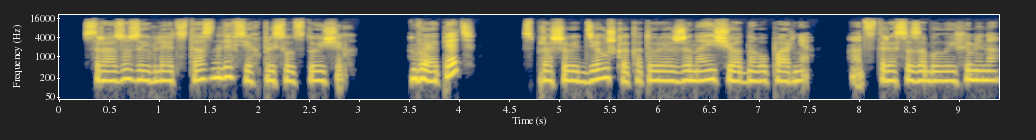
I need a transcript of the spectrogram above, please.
— сразу заявляет Стас для всех присутствующих. «Вы опять?» — спрашивает девушка, которая жена еще одного парня. От стресса забыла их имена.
